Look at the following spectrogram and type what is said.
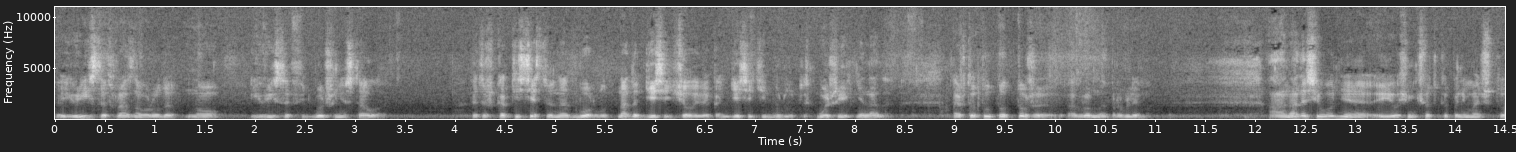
юристов разного рода, но юристов ведь больше не стало. Это же как естественный отбор. Вот надо 10 человек, а 10 и будут, больше их не надо. Так что тут вот тоже огромная проблема. А надо сегодня и очень четко понимать, что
